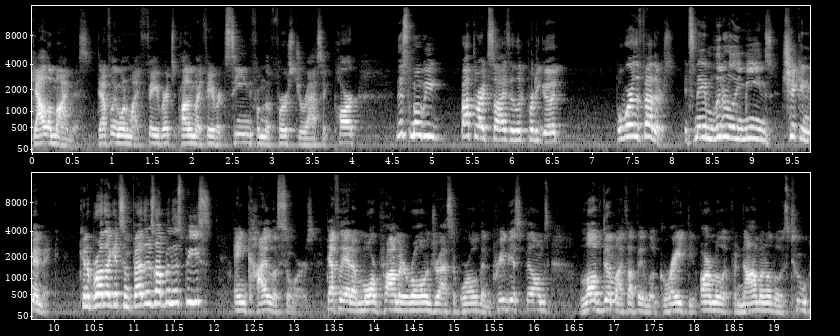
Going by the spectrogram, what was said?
Gallimimus, definitely one of my favorites, probably my favorite scene from the first Jurassic Park. This movie, about the right size, they look pretty good. But where are the feathers? Its name literally means chicken mimic. Can a brother get some feathers up in this piece? Ankylosaurs. Definitely had a more prominent role in Jurassic World than previous films. Loved them. I thought they looked great. The armor looked phenomenal. Those two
